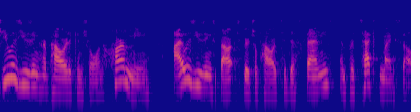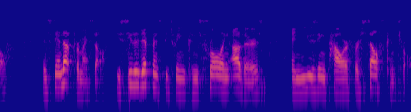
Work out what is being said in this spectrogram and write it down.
she was using her power to control and harm me. I was using spiritual power to defend and protect myself and stand up for myself. You see the difference between controlling others and using power for self control.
